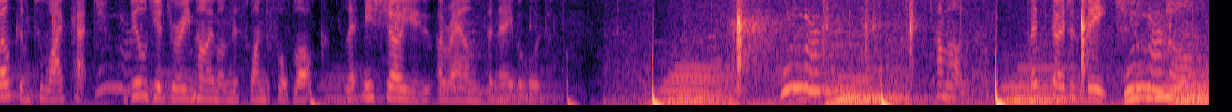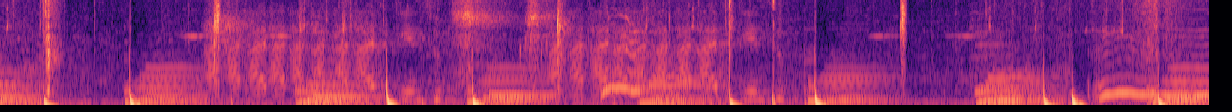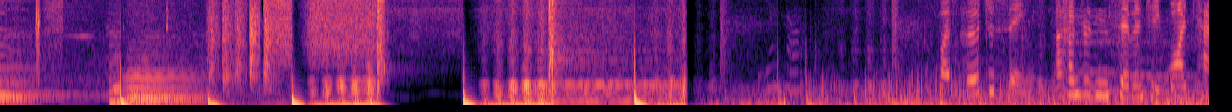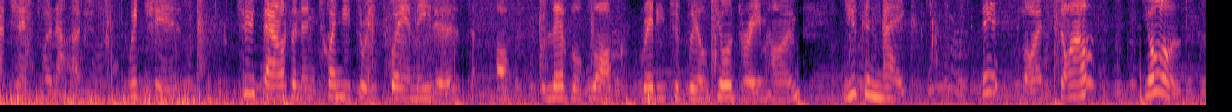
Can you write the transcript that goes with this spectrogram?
Welcome to White Patch. Build your dream home on this wonderful block. Let me show you around the neighbourhood. Come on, let's go to the beach. I begin to I, I, I, I, I, I begin to purchasing 170 White Patch Esplanade, which is 2,023 square metres of level block ready to build your dream home, you can make this lifestyle yours.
